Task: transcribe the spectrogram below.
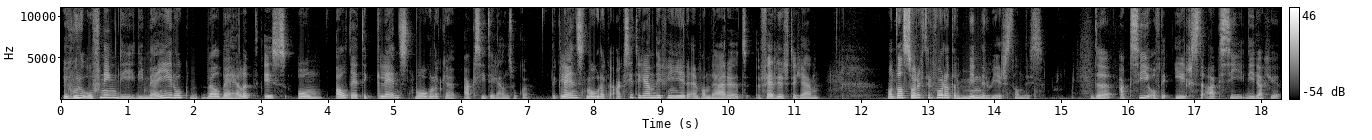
Een goede oefening die, die mij hier ook wel bij helpt, is om altijd de kleinst mogelijke actie te gaan zoeken. De kleinst mogelijke actie te gaan definiëren en van daaruit verder te gaan. Want dat zorgt ervoor dat er minder weerstand is. De actie of de eerste actie die dat je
